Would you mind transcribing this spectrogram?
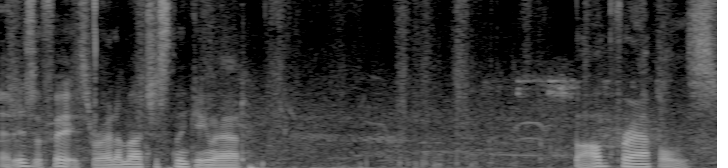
That is a face, right? I'm not just thinking that. Bob Frapples.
